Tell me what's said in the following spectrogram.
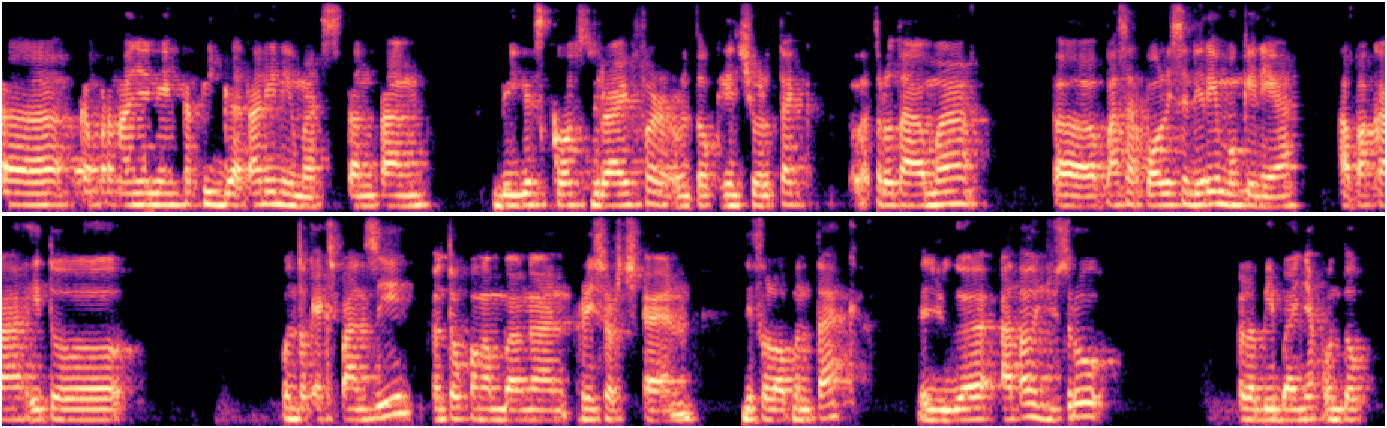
Uh, ke pertanyaan yang ketiga tadi nih mas tentang biggest cost driver untuk insurtech terutama uh, pasar polis sendiri mungkin ya. Apakah itu untuk ekspansi, untuk pengembangan research and development tech dan juga atau justru lebih banyak untuk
